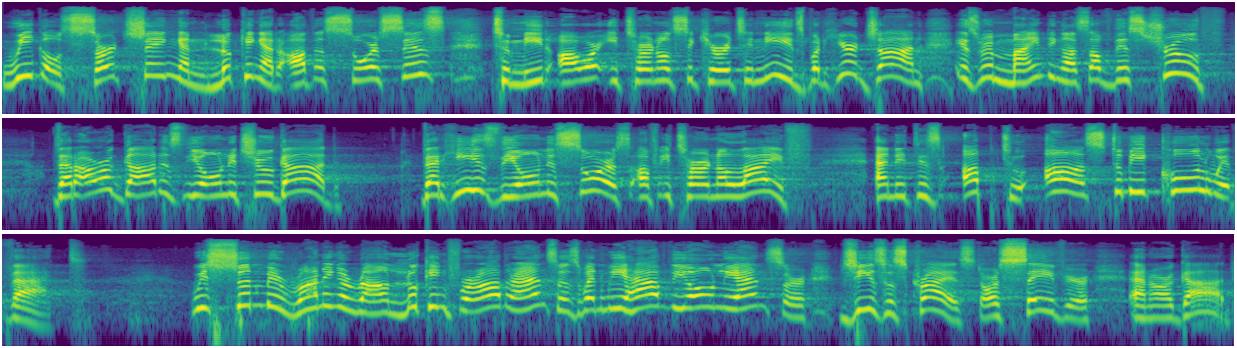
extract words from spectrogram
We go searching and looking at other sources to meet our eternal security needs. But here, John is reminding us of this truth that our God is the only true God, that He is the only source of eternal life. And it is up to us to be cool with that. We shouldn't be running around looking for other answers when we have the only answer Jesus Christ, our Savior and our God.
